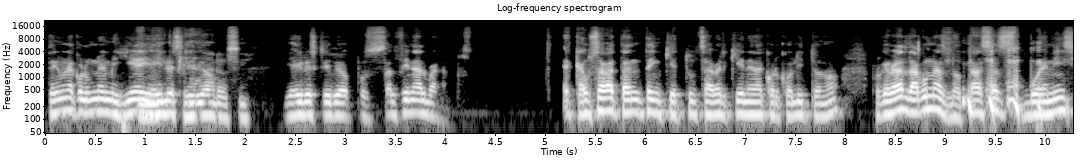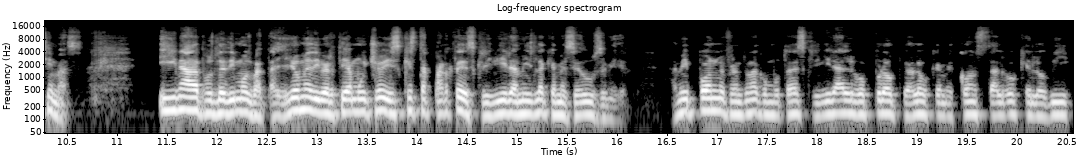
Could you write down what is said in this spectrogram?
Tenía una columna en mi guía y ahí mm, lo escribió. Claro, sí. Y ahí lo escribió. Pues al final, bueno, pues causaba tanta inquietud saber quién era Corcolito, ¿no? Porque de verdad daba unas notazas buenísimas. Y nada, pues le dimos batalla. Yo me divertía mucho y es que esta parte de escribir a mí es la que me seduce, Miguel. A mí ponme frente a una computadora a escribir algo propio, algo que me consta, algo que lo vi.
